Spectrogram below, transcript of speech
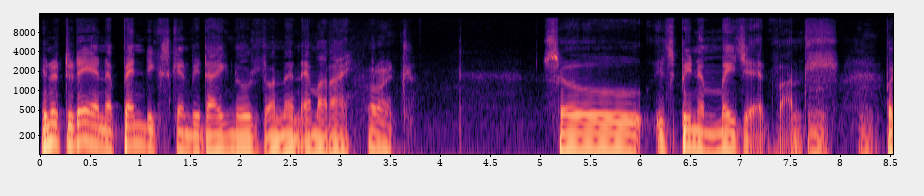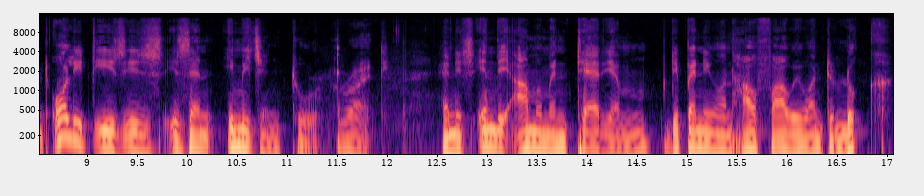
You know, today an appendix can be diagnosed on an MRI. right. So it's been a major advance. Mm, mm. But all it is is is an imaging tool. Right. And it's in the armamentarium depending on how far we want to look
